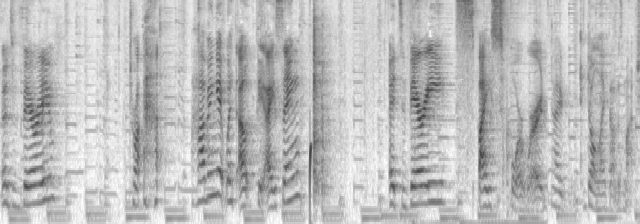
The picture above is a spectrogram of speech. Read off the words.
it's very. Try, having it without the icing, it's very spice forward. I don't like that as much.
